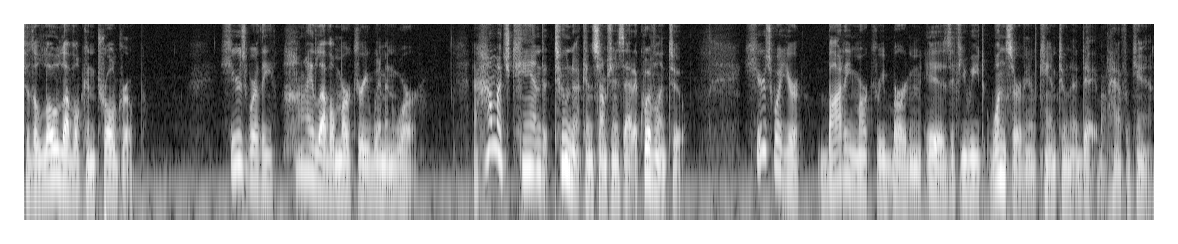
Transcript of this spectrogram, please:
to the low-level control group, here's where the high-level mercury women were. Now, how much canned tuna consumption is that equivalent to? Here's what your body mercury burden is if you eat one serving of canned tuna a day, about half a can.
